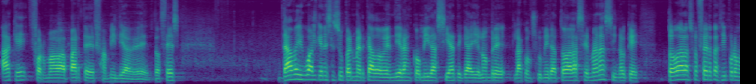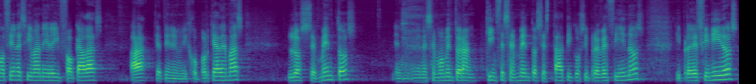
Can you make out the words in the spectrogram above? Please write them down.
a que formaba parte de familia bebé. Entonces, daba igual que en ese supermercado vendieran comida asiática y el hombre la consumiera todas las semanas, sino que todas las ofertas y promociones iban a ir enfocadas a que tiene un hijo. Porque además los segmentos, en, ese momento eran 15 segmentos estáticos y predefinidos, y predefinidos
